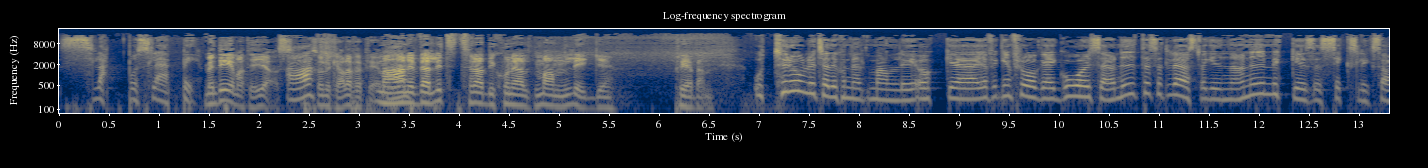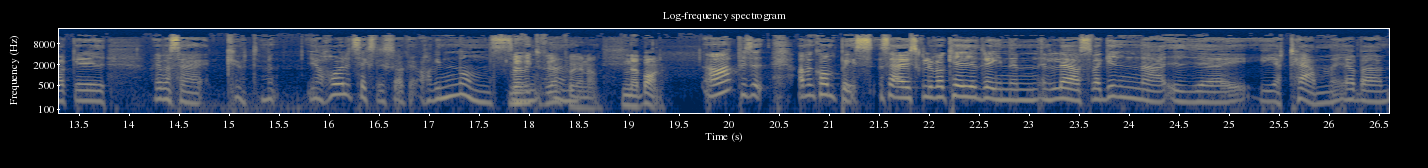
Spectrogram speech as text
slapp och släpig. Men det är Mattias, Ja. som du kallar för Preben. Men han är väldigt traditionellt manlig, Preben. Otroligt traditionellt manlig och eh, jag fick en fråga igår så här, har ni testat löst vagina? Har ni mycket så här, sexleksaker i? Och jag var så här, gud, men jag har lite sexleksaker. Har vi någonsin? Vem fick du för den an- frågan av? Dina barn? Ja, precis. Av en kompis. Så här, skulle det vara okej att dra in en, en lös vagina i, eh, i ert hem? Jag bara,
